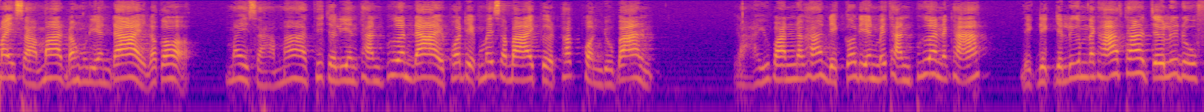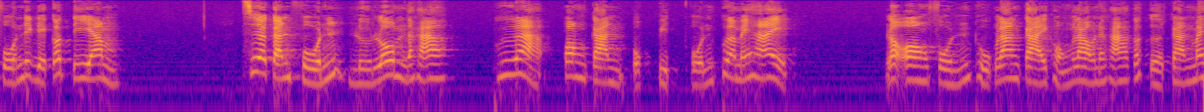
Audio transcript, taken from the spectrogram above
ไม่สามารถมาโรงเรียนได้ แล้วก็ไม่สามารถที่จะเรียนทันเพื่อนได้ เพราะเด็กไม่สบายเกิดพักผ่อนอยู่บ้าน หลายวันนะคะ เด็กก็เรียนไม่ทันเพื่อนนะคะ เด็กๆอย่าลืมนะคะ ถ้าเจอฤดูฝนเด็ก ๆ ก็เตรียม เสื้อกันฝนหรือร่มนะคะ เพื่อป้องกันปกปิดฝนเพื่อไม่ให้ละอองฝนถูกร่างกายของเรานะคะ ก็เกิดการไม่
